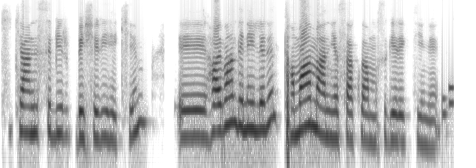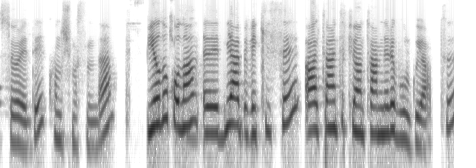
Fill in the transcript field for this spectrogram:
ki kendisi bir beşeri hekim e, hayvan deneylerinin tamamen yasaklanması gerektiğini söyledi konuşmasında. Biyolog olan e, diğer bir vekil ise alternatif yöntemlere vurgu yaptı.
